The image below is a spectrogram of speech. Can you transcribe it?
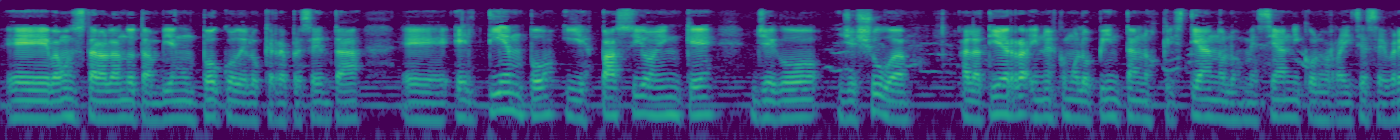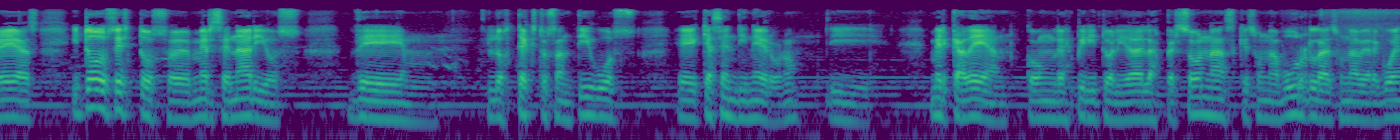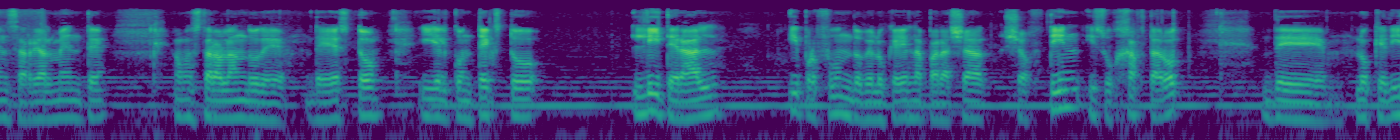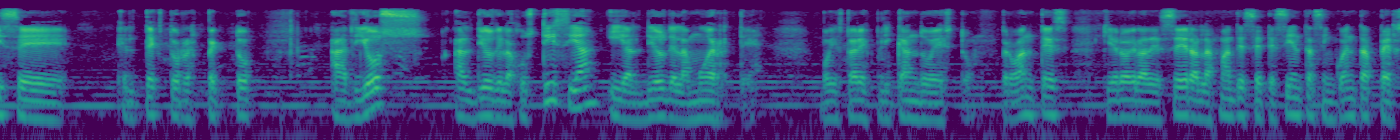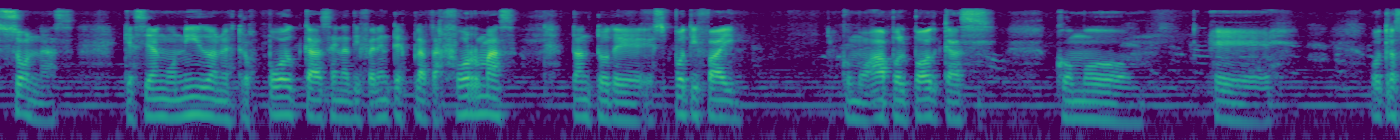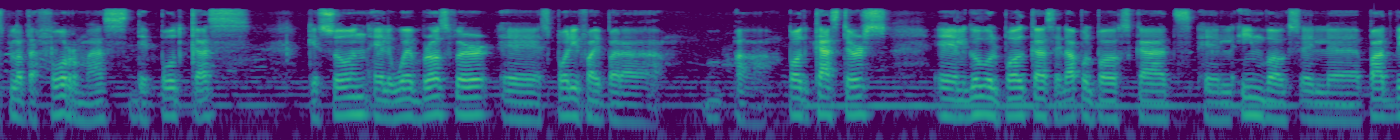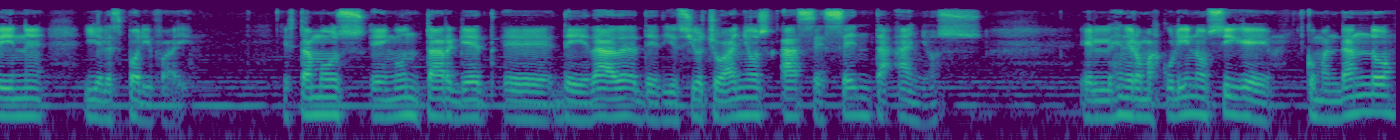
Eh, vamos a estar hablando también un poco de lo que representa eh, el tiempo y espacio en que llegó Yeshua a la tierra y no es como lo pintan los cristianos, los mesiánicos, los raíces hebreas y todos estos eh, mercenarios de mm, los textos antiguos que hacen dinero, ¿no? Y mercadean con la espiritualidad de las personas, que es una burla, es una vergüenza realmente. Vamos a estar hablando de, esto y el contexto literal y profundo de lo que es la Parashat Shoftin y su Haftarot, de lo que dice el texto respecto a Dios, al Dios de la justicia y al Dios de la muerte. Voy a estar explicando esto, pero antes quiero agradecer a las más de 750 personas que se han unido a nuestros podcasts en las diferentes plataformas, tanto de Spotify como Apple Podcasts, como eh, otras plataformas de podcasts que son el web browser, eh, Spotify para ah, podcasters, el Google Podcast, el Apple Podcasts, el Inbox, el uh, y el Spotify. Estamos en un target eh, de edad de 18 años a 60 años. El género masculino sigue comandando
